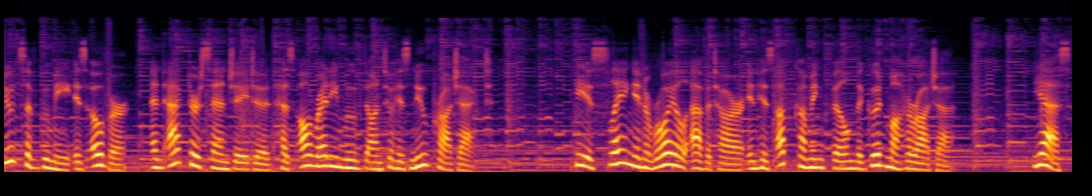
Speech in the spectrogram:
romance of Bhoomi is over, and actor Sanjay Dutt has already moved on to his new project. He is slaying in a royal avatar in his upcoming film The Good Maharaja. Yes,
